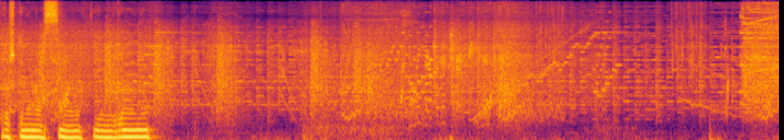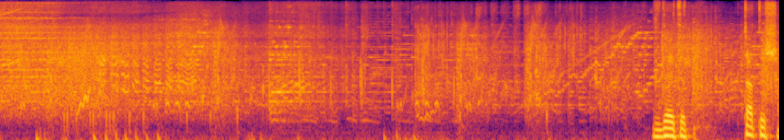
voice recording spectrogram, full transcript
Трошки на самому йому районі. I'm Здається, та ти що?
